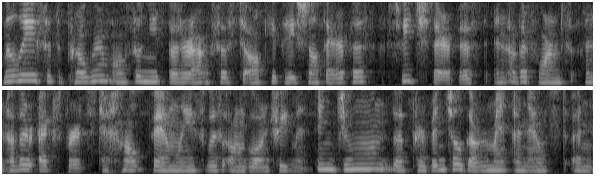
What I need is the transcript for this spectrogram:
Millier said the program also needs better access to occupational therapists, speech therapists, and other forms and other experts to help families with ongoing treatment. In June, the provincial government announced an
